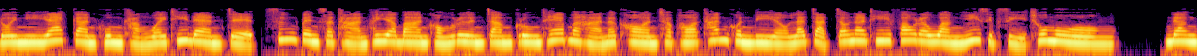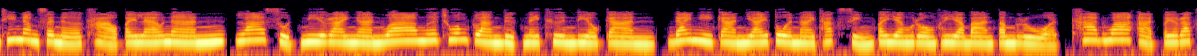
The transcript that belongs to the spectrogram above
โดยมีแยกการคุมขังไว้ที่แดนเจ็ดซึ่งเป็นสถานพยาบาลของเรือนจำกรุงเทพมหานครเฉพาะท่านคนเดียวและจัดเจ้าหน้าที่เฝ้าระวัง 24 ชั่วโมง ดังที่นำเสนอข่าวไปแล้วนั้น ล่าสุดมีรายงานว่าเมื่อช่วงกลางดึกในคืนเดียวกัน ได้มีการย้ายตัวนายทักษิณไปยังโรงพยาบาลตำรวจ คาดว่าอาจไปรัก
